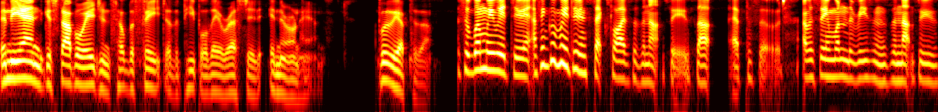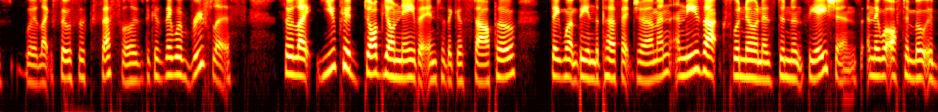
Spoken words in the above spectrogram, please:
In the end, Gestapo agents held the fate of the people they arrested in their own hands. It's completely up to them. So when we were doing, I think when we were doing Sex Lives of the Nazis, that episode, I was saying one of the reasons the Nazis were like so successful is because they were ruthless. So like you could dob your neighbor into the Gestapo, they weren't being the perfect German, and these acts were known as denunciations, and they were often motiv-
